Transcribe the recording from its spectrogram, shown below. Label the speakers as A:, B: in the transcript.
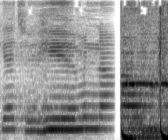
A: Get to hear me now.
